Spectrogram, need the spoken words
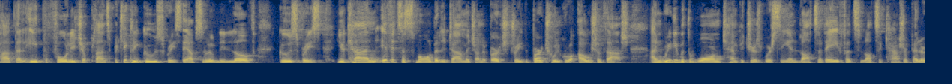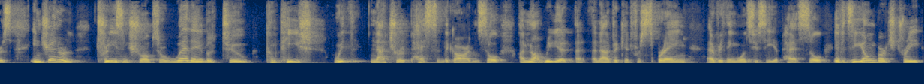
Pat, they'll eat the foliage of plants, particularly gooseberries. They absolutely love gooseberries. You can, if it's a small bit of damage on a birch tree, the birch will grow out of that. And really, with the warm temperatures, we're seeing lots of aphids, lots of caterpillars. In general, trees and shrubs are well able to compete with natural pests in the garden. So I'm not really a, a, an advocate for spraying everything once you see a pest. So if it's a young birch tree,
